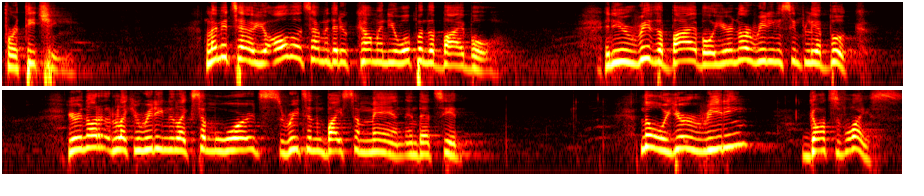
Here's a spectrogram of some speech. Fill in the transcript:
for teaching. Let me tell you all the time that you come and you open the bible and you read the bible you're not reading simply a book. You're not like reading like some words written by some man and that's it. No you're reading god's voice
